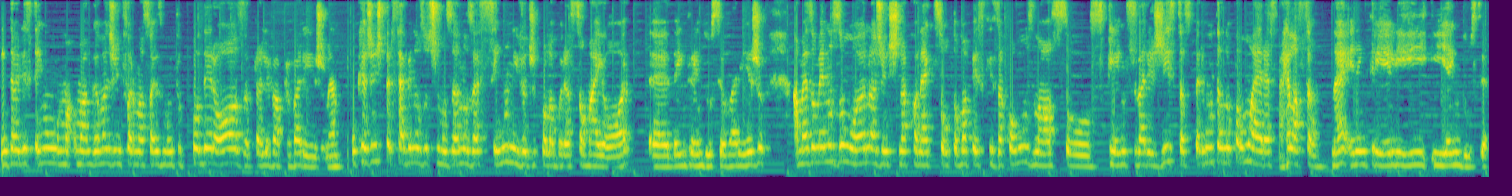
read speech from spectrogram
Então, eles têm uma, uma gama de informações muito poderosa para levar para o varejo. Né? O que a gente percebe nos últimos anos é sim um nível de colaboração maior é, entre a indústria e o varejo. Há mais ou menos um ano, a gente na Connect soltou uma pesquisa com os nossos clientes varejistas, perguntando como era essa relação né, entre ele e, e a indústria.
